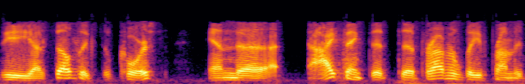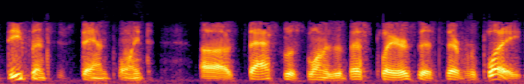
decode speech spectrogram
the uh, Celtics, of course, and uh, I think that uh, probably from a defensive standpoint, uh, Satch was one of the best players that's ever played.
